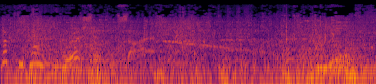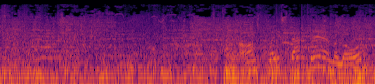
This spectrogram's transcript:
The people worship you, sire. Can't place that there, my lord.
